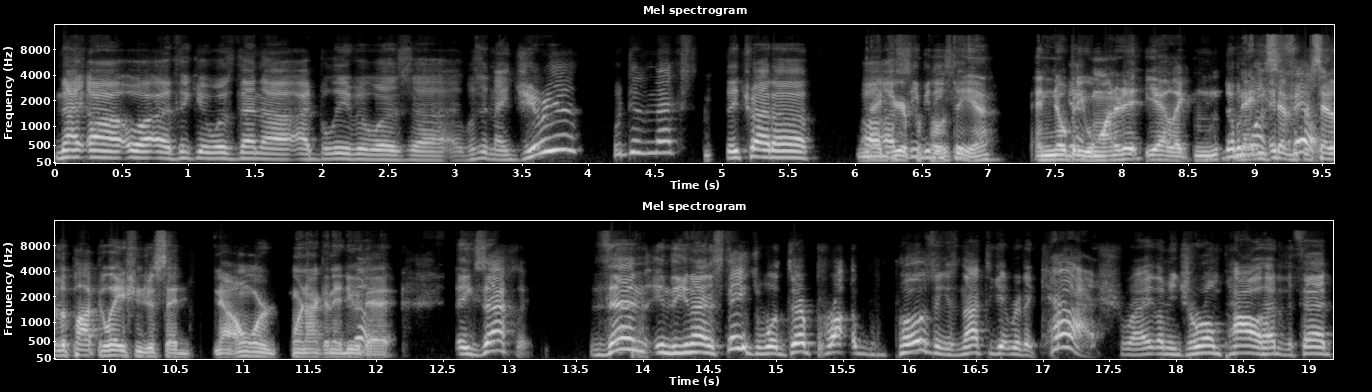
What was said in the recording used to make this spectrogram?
Now, uh, I think it was then, uh, I believe it was, uh, was it Nigeria who did it next? They tried a, Nigeria proposed it, yeah and nobody yeah. wanted it. Yeah, like ninety seven percent of the population just said no, we're we're not going to do no, that. Exactly. Then in the United States, what they're pro- proposing is not to get rid of cash, right? I mean, Jerome Powell, head of the Fed,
